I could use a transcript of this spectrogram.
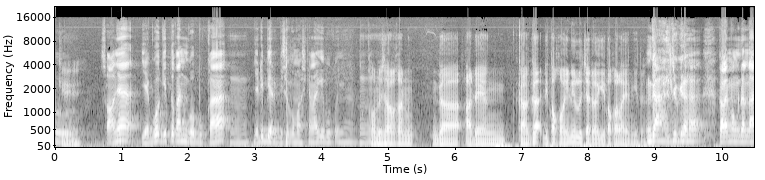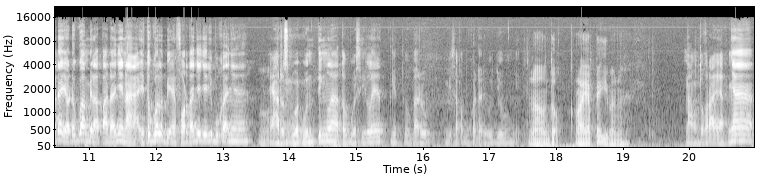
oke. Soalnya ya gue gitu kan gue buka, Hmm. jadi biar bisa gue masukin lagi bukunya. Kalau misalkan nggak ada yang kagak di toko ini lu cari lagi toko lain gitu. Enggak juga. Kalau emang udah nggak ada ya udah gue ambil apa adanya. Nah itu gue lebih effort aja jadi bukanya. Oh. Ya harus gue gunting lah atau gue silet gitu, baru bisa kebuka dari ujung. Gitu. Nah untuk rayapnya gimana? Nah untuk rayapnya,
